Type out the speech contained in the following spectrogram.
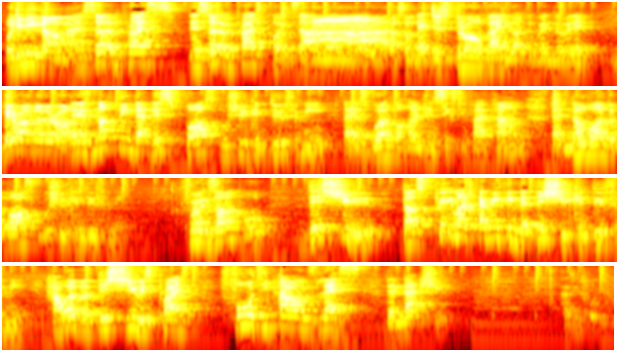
What do you mean, nah, man? There's certain price. There's certain price points out Ah, there that just throw value out the window, innit? There are, no, there are. There's nothing that this basketball shoe can do for me that is worth 165 pound that no other basketball shoe can do for me. For example, this shoe does pretty much everything that this shoe can do for me. However, this shoe is priced 40 pounds less than that shoe. Has he 45?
